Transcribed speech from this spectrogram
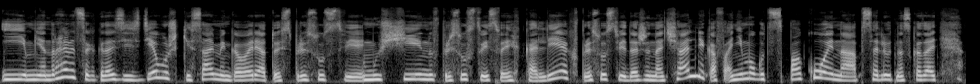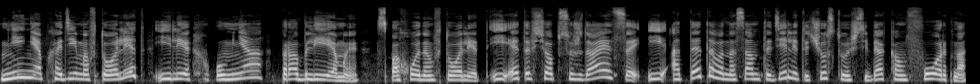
И мне нравится, когда здесь девушки сами говорят, то есть в присутствии мужчин, в присутствии своих коллег, в присутствии даже начальников, они могут спокойно абсолютно сказать, мне необходимо в туалет или у меня проблемы с походом в туалет. И это все обсуждается, и от этого на самом-то деле ты чувствуешь себя комфортно.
